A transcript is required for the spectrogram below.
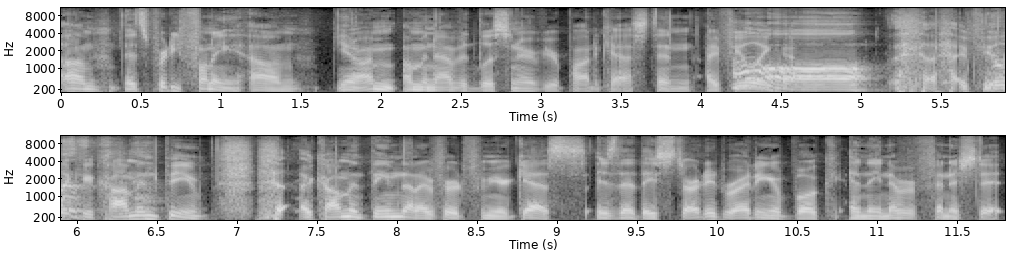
um, it's pretty funny. Um, you know, I'm I'm an avid listener of your podcast, and I feel Aww. like I feel like a common theme, a common theme that I've heard from your guests is that they started writing a book and they never finished it,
